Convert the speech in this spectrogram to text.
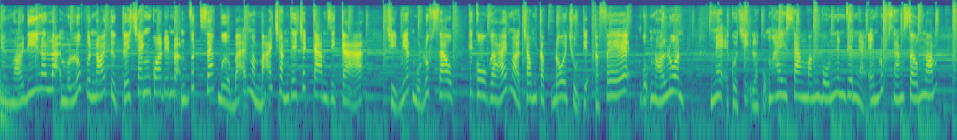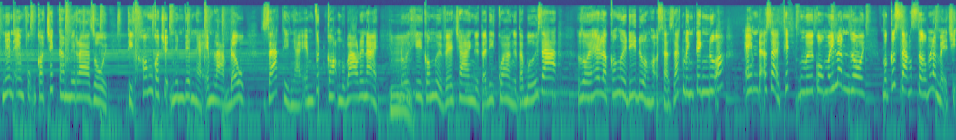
Nhưng nói đi nói lại một lúc Với nói từ cây chanh qua đến đoạn vứt rác bừa bãi Mà mãi chẳng thấy trách cam gì cả Chỉ biết một lúc sau Cái cô gái mà trong cặp đôi chủ tiệm cà phê ấy Cũng nói luôn Mẹ của chị là cũng hay sang mắng bốn nhân viên nhà em lúc sáng sớm lắm Nên em cũng có check camera rồi. Thì không có chuyện nhân viên nhà em làm đâu. Rác thì nhà em vứt gọn một bao đây này. Ừ. Đôi khi có người ve chai người ta đi qua người ta bới ra. Rồi hay là có người đi đường họ xả rác linh tinh nữa. Em đã giải thích với cô mấy lần rồi. Mà cứ sáng sớm là mẹ chị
